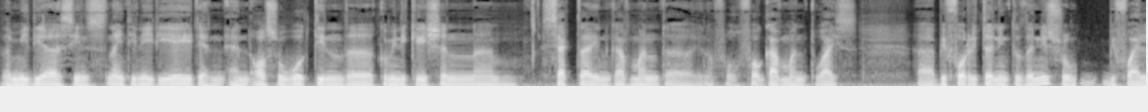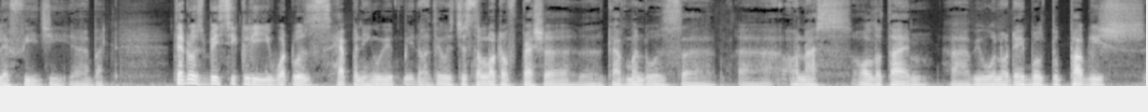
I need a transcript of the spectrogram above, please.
the media since 1988 and, and also worked in the communication um, sector in government, uh, you know, for, for government twice uh, before returning to the newsroom before I left Fiji. But that was basically what was happening. We, you know, there was just a lot of pressure. The government was uh, uh, on us all the time. we were not able to publish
